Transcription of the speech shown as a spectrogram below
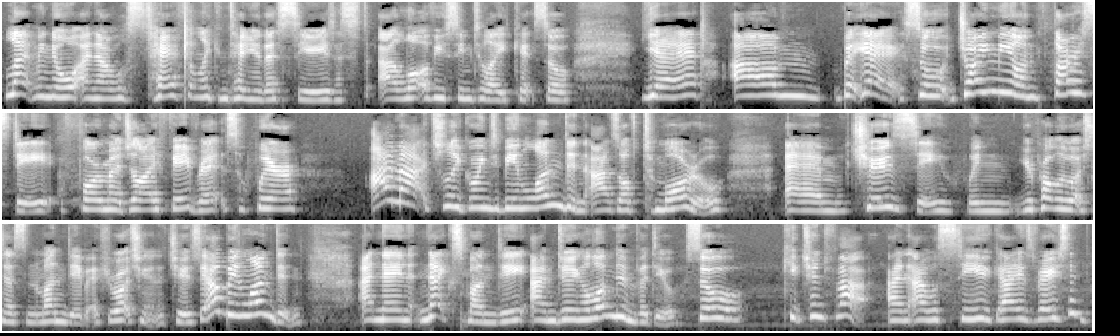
let me know and I will definitely continue this series. A lot of you seem to like it so yeah um but yeah so join me on Thursday for my July favourites where I'm actually going to be in London as of tomorrow um, Tuesday when you're probably watching this on the Monday but if you're watching it on the Tuesday I'll be in London. And then next Monday I'm doing a London video. So keep tuned for that and I will see you guys very soon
